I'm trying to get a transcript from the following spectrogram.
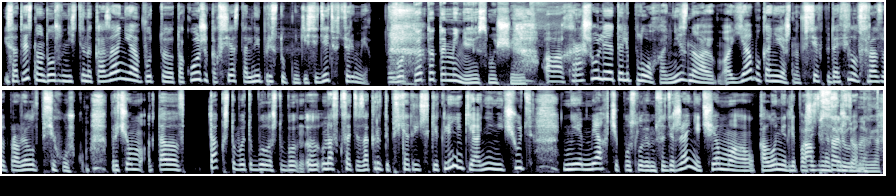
и, соответственно, он должен нести наказание вот э, такое же, как все остальные преступники, сидеть в тюрьме. Вот это-то меня и смущает. А хорошо ли это или плохо, не знаю. Я бы, конечно, всех педофилов сразу отправляла в психушку. Причем так, чтобы это было, чтобы... э, У нас, кстати, закрытые психиатрические клиники, они ничуть не мягче по условиям содержания, чем э, колонии для пожизненно Абсолютно осужденных. верно.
